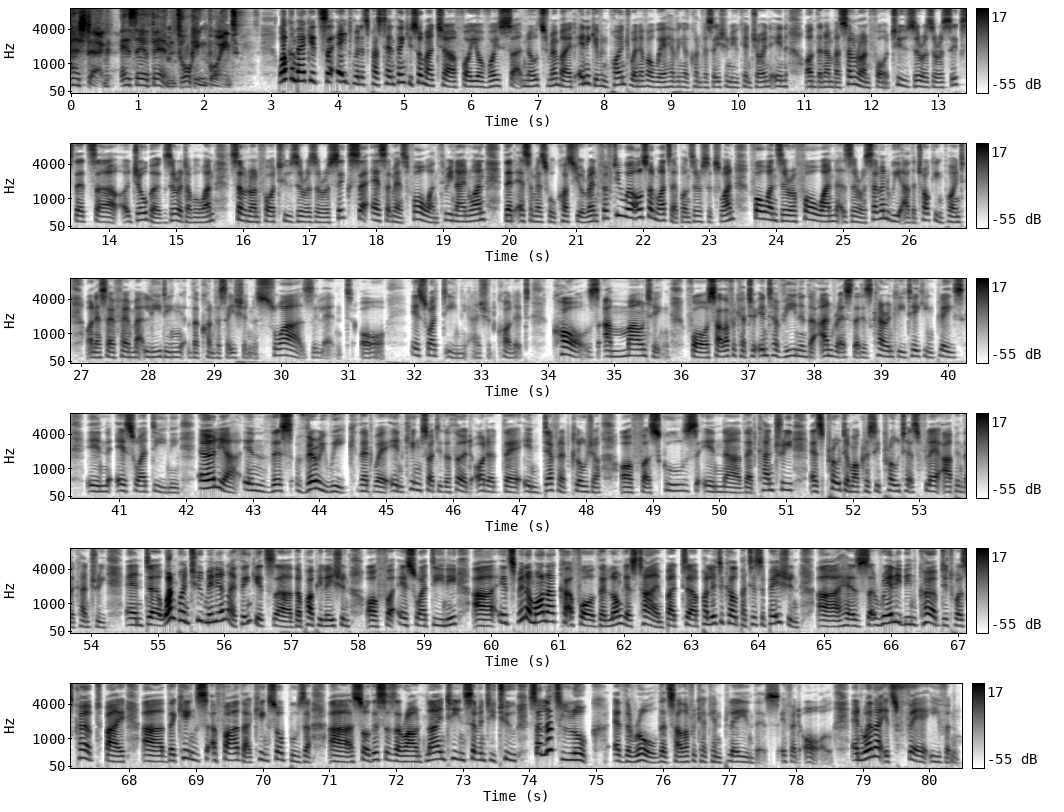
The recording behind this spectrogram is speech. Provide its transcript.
Hashtag SAFM Talking Point. Welcome back. It's uh, eight minutes past 10. Thank you so much uh, for your voice uh, notes. Remember, at any given point, whenever we're having a conversation, you can join in on the number 714 2006. That's uh, Joburg 011 714 2006. SMS 41391. That SMS will cost you around 50. We're also on WhatsApp on 061 410 4107. We are the talking point on SAFM leading the conversation. Swaziland or Eswatini, I should call it, calls are mounting for South Africa to intervene in the unrest that is currently taking place in Eswatini. Earlier in this very week that we're in, King Mswati III ordered the indefinite closure of uh, schools in uh, that country as pro democracy protests flare up in the country. And uh, 1.2 million, I think it's uh, the population of uh, Eswatini. Uh, it's been a monarch for the longest time, but political participation participation uh, has really been curbed. It was curbed by uh, the king's father, King Sobhuza. Uh, so this is around 1972. So let's look at the role that South Africa can play in this, if at all, and whether it's fair even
